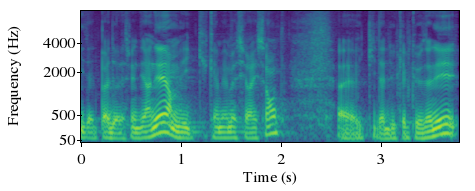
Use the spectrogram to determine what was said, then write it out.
date pas de la semaine dernière, mais qui est quand même assez récente, qui date de quelques années.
